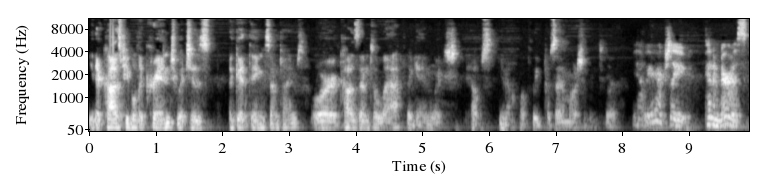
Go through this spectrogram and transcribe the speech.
either cause people to cringe, which is a good thing sometimes, or cause them to laugh again, which helps, you know, hopefully puts that emotion into it. Yeah, we were actually kind of nervous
